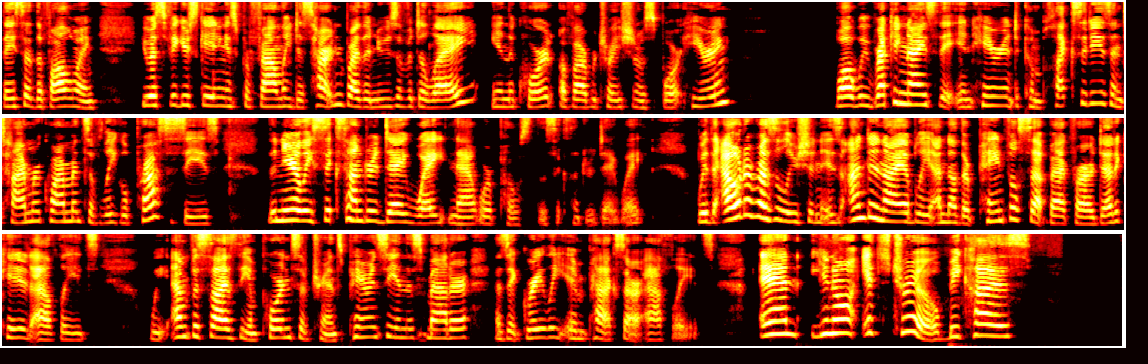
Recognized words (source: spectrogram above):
They said the following U.S. figure skating is profoundly disheartened by the news of a delay in the Court of Arbitration of Sport hearing. While we recognize the inherent complexities and time requirements of legal processes, the nearly 600 day wait, now we're post the 600 day wait, without a resolution is undeniably another painful setback for our dedicated athletes. We emphasize the importance of transparency in this matter as it greatly impacts our athletes. And, you know, it's true because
